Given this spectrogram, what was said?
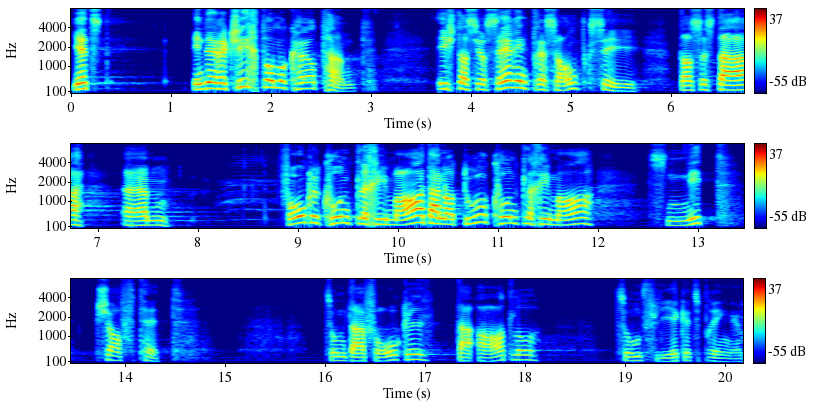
Jetzt, in der Geschichte, die wir gehört haben, ist das ja sehr interessant gewesen, dass es da ähm, vogelkundliche Mann, der naturkundliche Mann, es nicht geschafft hat um den Vogel, den Adler, zum Fliegen zu bringen.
